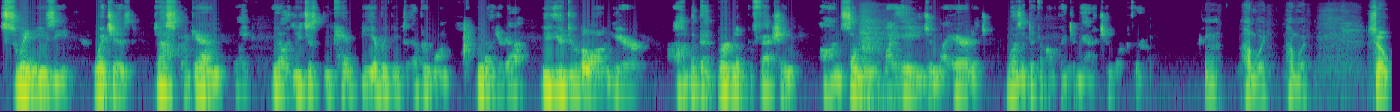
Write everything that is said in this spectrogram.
swing easy, which is just again like you know, you just you can't be everything to everyone. You know, you're not you, you do belong here, uh, but that burden of perfection on someone of my age and my heritage was a difficult thing to manage and work through. Mm, humbly, humbly. So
